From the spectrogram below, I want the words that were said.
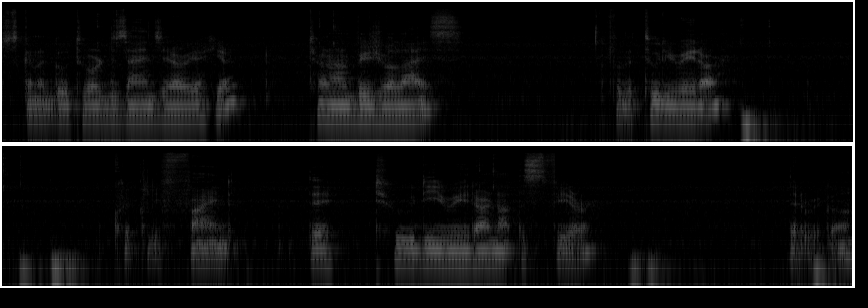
just gonna go to our designs area here. Turn on visualize for the 2D radar. Quickly find the 2D radar, not the sphere. There we go.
